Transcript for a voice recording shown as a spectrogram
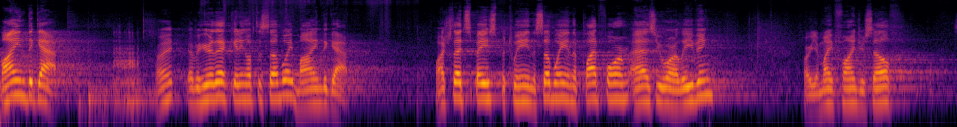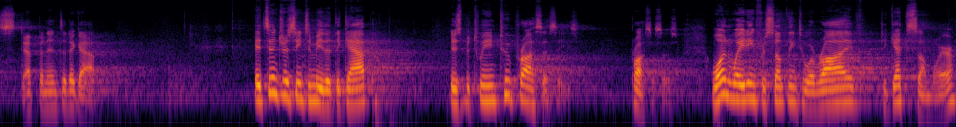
Mind the gap. Right? Ever hear that? Getting off the subway? Mind the gap. Watch that space between the subway and the platform as you are leaving, or you might find yourself stepping into the gap. It's interesting to me that the gap is between two processes. Processes. One waiting for something to arrive to get somewhere,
